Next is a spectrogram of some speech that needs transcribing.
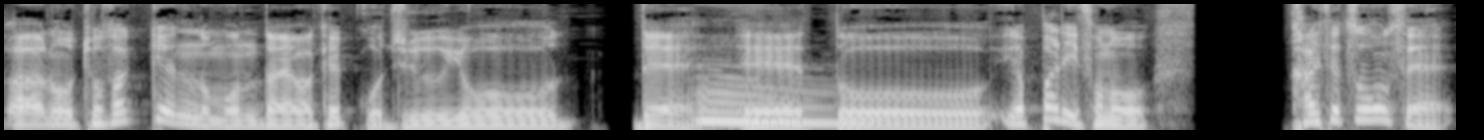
あの、著作権の問題は結構重要で、うんえーっと、やっぱりその、解説音声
